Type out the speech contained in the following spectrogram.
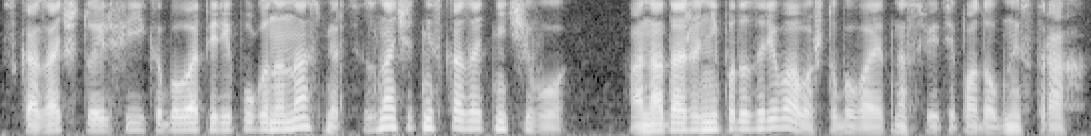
Сказать, что эльфийка была перепугана насмерть, значит не сказать ничего. Она даже не подозревала, что бывает на свете подобный страх.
